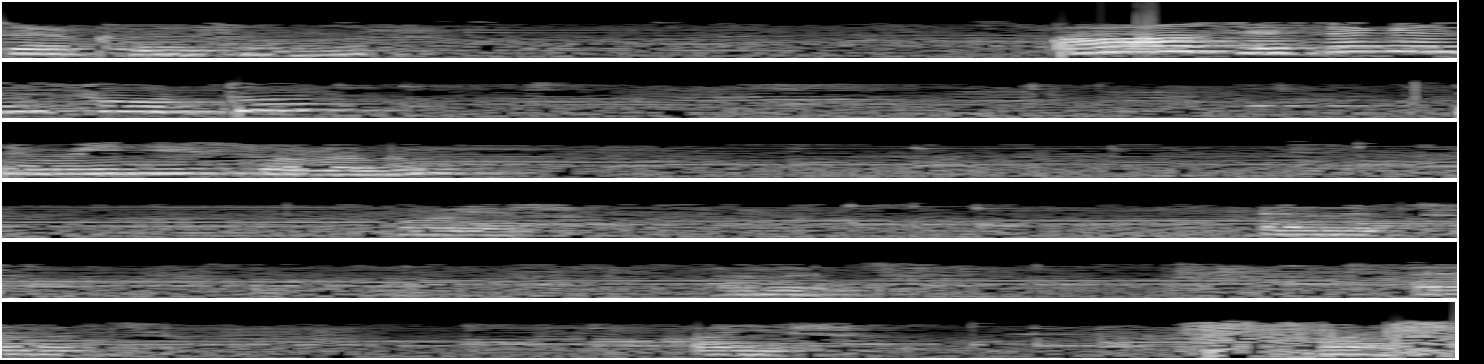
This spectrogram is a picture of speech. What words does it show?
Sırkı sormuş. Aa sese geldi sordum. Ümidi'yi soralım. Hayır. Evet. Evet. Evet. Hayır. Hayır.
